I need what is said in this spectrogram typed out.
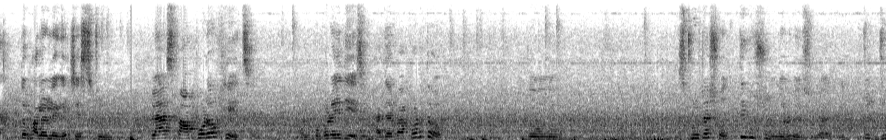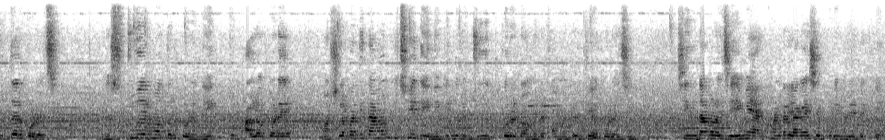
এত ভালো লেগেছে স্টু। প্লাস পাঁপড়ও খেয়েছে। অল্প করেই দিয়েছি, ভাজা পাঁপড় তো। তো স্টুটা সত্যি খুব সুন্দর হয়েছিল আর কি। একটু জুতের করেছি। মানে স্টুয়ের মতন করিনি, একটু ভালো করে মশলাপাতি তেমন কিছুই দিইনি, কিন্তু জুত করে, টমেটো টমেটো দিয়ে করেছি। চিন্তা করে, যেই মেয়ে এক ঘণ্টা লাগায় সে কুড়ি মিনিটে খেয়ে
